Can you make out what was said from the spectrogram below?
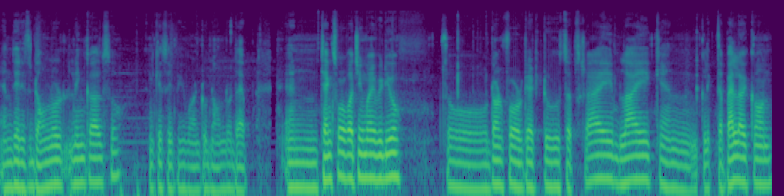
And there is a download link also in case if you want to download the app. And thanks for watching my video. So don't forget to subscribe like and click the bell icon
